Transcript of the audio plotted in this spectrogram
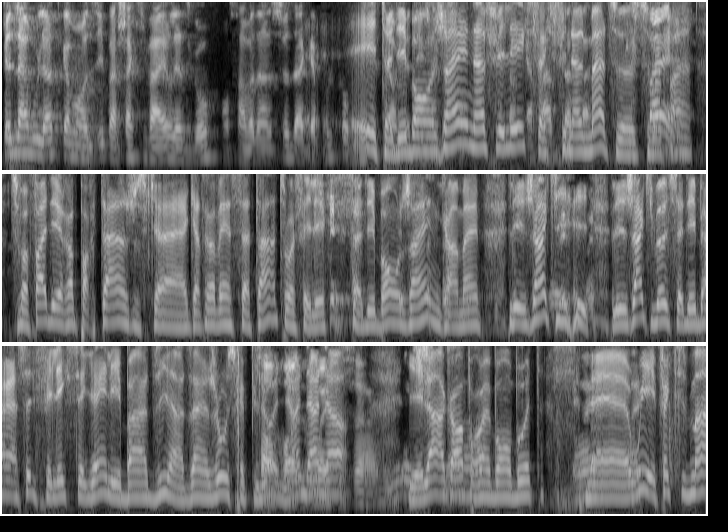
pète la roulotte, comme on dit, puis à chaque hiver, let's go. On s'en va dans le sud à Acapulco. Et t'as des bons gènes, hein, Félix? Fait que finalement, tu, vas faire, tu vas faire des reportages jusqu'à 87 ans, toi, Félix. T'as des bons gènes, quand même. Les gens qui, les gens qui veulent se débarrasser de Félix Séguin, les bandits, en disant un jour, il serait plus là. Non, non, non. Il est là encore pour un bon bout. mais oui, effectivement,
